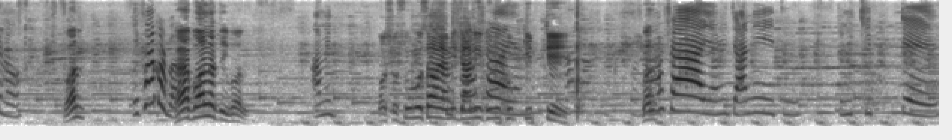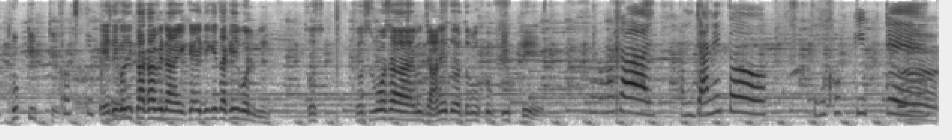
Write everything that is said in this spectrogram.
কেন? বল। এখানে করবা? হ্যাঁ বল না তুই বল। আমি ও শ্বশুর মশাই আমি জানি তুমি খুব কিপটে। বল। মশাই আমি জানি তুমি তুমি কিপটে। খুব কিপটে। এদিক ওদিক তাকাবি না এদিকে তাকেই বলবি। শ্বশুর মশাই আমি জানি তো তুমি খুব কিপটে। মশাই আমি জানি তো তুমি খুব কিপটে। হ্যাঁ।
